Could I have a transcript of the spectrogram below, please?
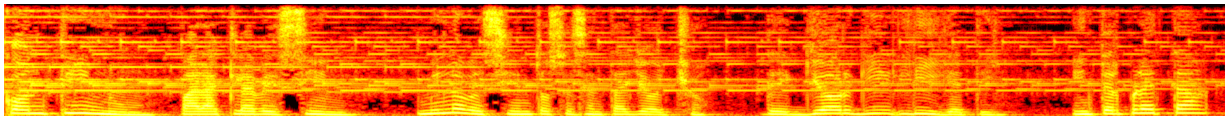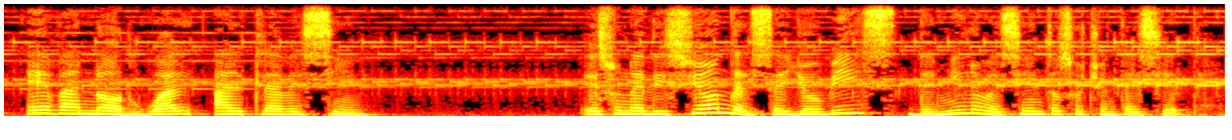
Continuum para clavecín, 1968, de Georgi Ligeti. Interpreta Eva Nordwall al clavecín. Es una edición del sello BIS de 1987.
